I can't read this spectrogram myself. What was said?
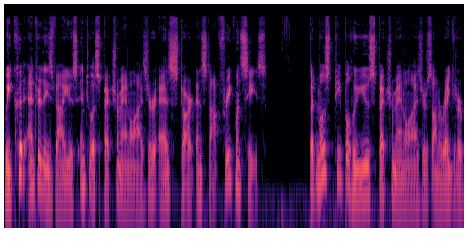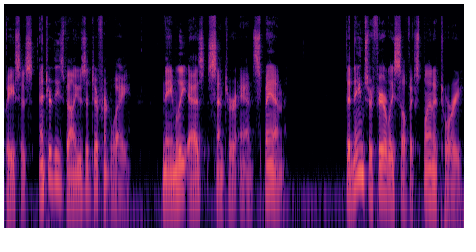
We could enter these values into a spectrum analyzer as start and stop frequencies, but most people who use spectrum analyzers on a regular basis enter these values a different way, namely as center and span. The names are fairly self-explanatory.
